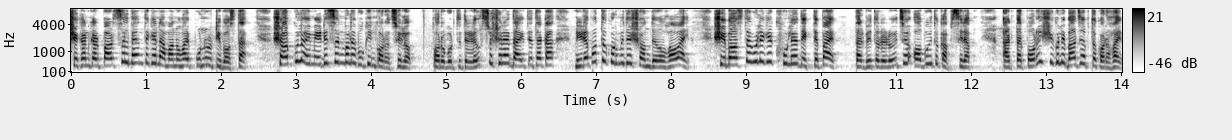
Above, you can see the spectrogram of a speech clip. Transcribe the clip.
সেখানকার পার্সেল ভ্যান থেকে নামানো হয় পনেরোটি বস্তা। সবগুলোই মেডিসিন বলে বুকিং করা ছিল। পরবর্তীতে রেল স্টেশনের দায়িত্বে থাকা নিরাপত্তা কর্মীদের সন্দেহ হওয়ায় সেই বস্তাগুলিকে খুলে দেখতে পায় তার ভেতরে রয়েছে অবৈধ কাপ সিরাপ। আর তারপরেই সেগুলি বাজেয়াপ্ত করা হয়।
